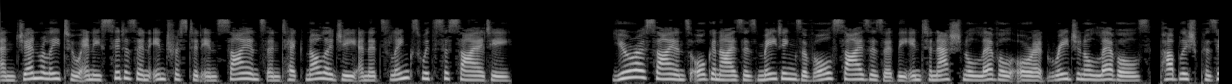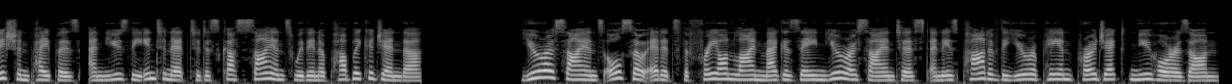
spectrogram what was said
and generally to any citizen interested in science and technology and its links with society. Euroscience organizes meetings of all sizes at the international level or at regional levels, publish position papers, and use the Internet to discuss science within a public agenda. Euroscience also edits the free online magazine Euroscientist and is part of the European project New Horizon.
